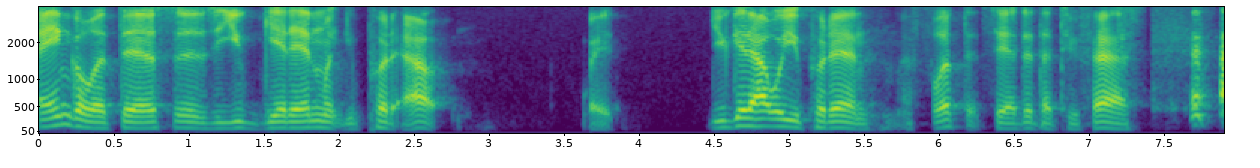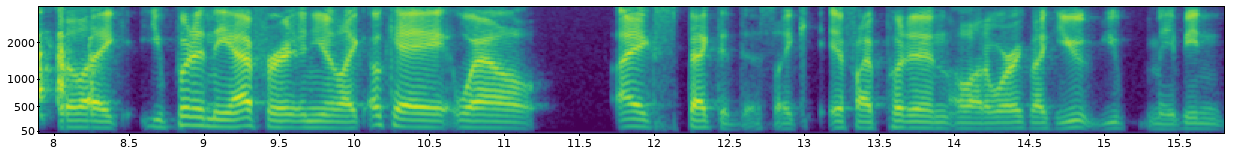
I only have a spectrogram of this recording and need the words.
angle at this is you get in what you put out. Wait. You get out what you put in. I flipped it. See, I did that too fast. so like you put in the effort and you're like, "Okay, well, I expected this. Like if I put in a lot of work, like you you maybe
